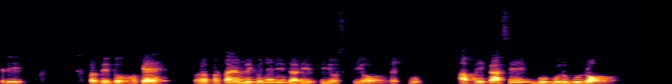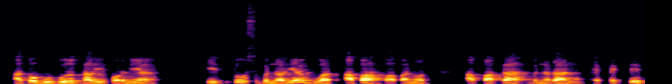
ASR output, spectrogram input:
Jadi seperti itu. Oke, eh, pertanyaan berikutnya ini dari Tio Setio Facebook. Aplikasi bubur budok atau bubur California itu sebenarnya buat apa Pak Panut? Apakah beneran efektif?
